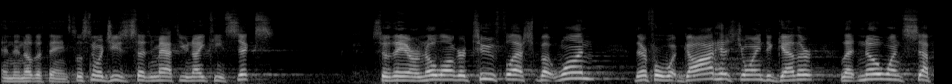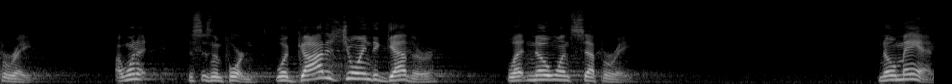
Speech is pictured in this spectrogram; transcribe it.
and then other things. Listen to what Jesus says in Matthew 19 6. So they are no longer two flesh, but one. Therefore, what God has joined together, let no one separate. I want to, this is important. What God has joined together, let no one separate. No man.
